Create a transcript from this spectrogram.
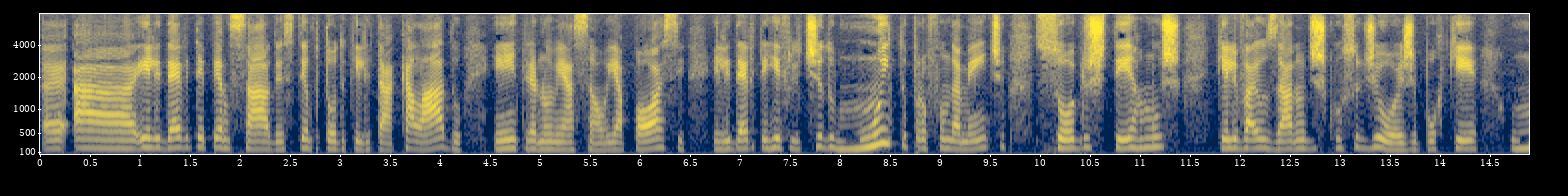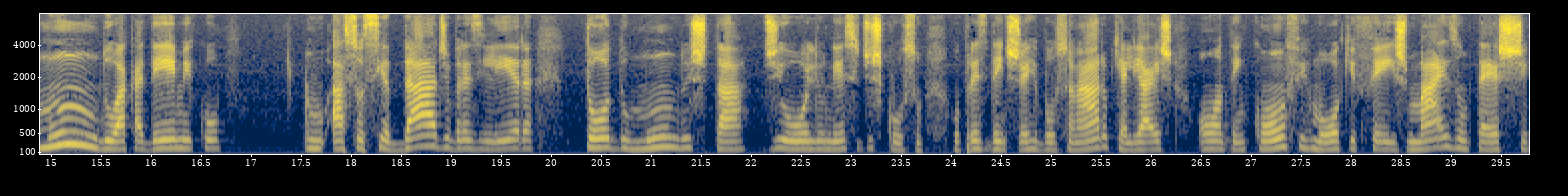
é, a, ele deve ter pensado esse tempo todo que ele está calado entre a nomeação e a posse, ele deve ter refletido muito profundamente sobre os termos que ele vai usar no discurso de hoje, porque o mundo acadêmico, a sociedade brasileira, todo mundo está de olho nesse discurso. O presidente Jair Bolsonaro, que aliás ontem confirmou que fez mais um teste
